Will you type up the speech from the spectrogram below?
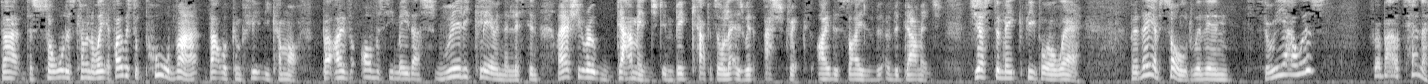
that the sole is coming away. If I was to pull that, that would completely come off. But I've obviously made that really clear in the listing. I actually wrote damaged in big capital letters with asterisks either side of the, of the damage, just to make people aware. But they have sold within three hours for about a tenner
